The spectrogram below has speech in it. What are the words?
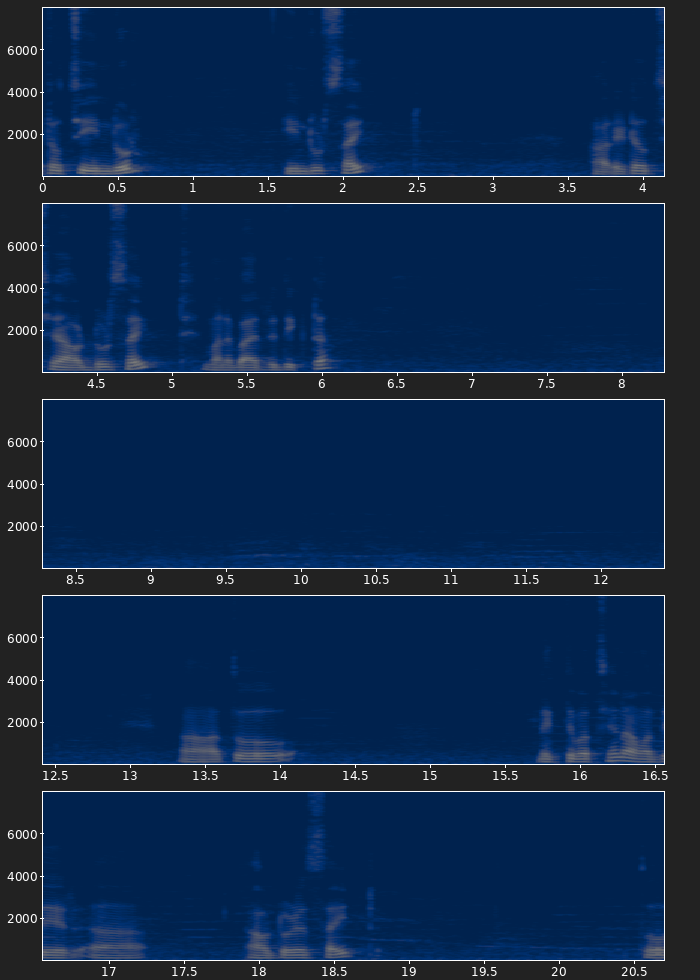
এটা হচ্ছে ইনডোর ইনডোর সাইট। আর এটা হচ্ছে আউটডোর সাইট মানে বাইরের দিকটা। তো দেখতে পাচ্ছেন আমাদের আউটডোরের সাইট তো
